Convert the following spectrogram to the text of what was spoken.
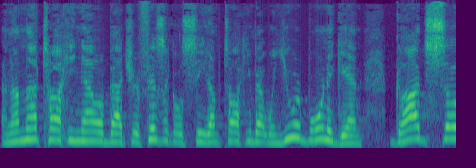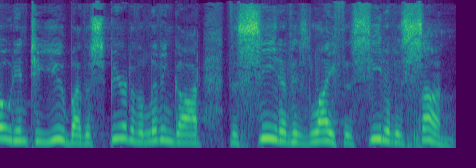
And I'm not talking now about your physical seed. I'm talking about when you were born again, God sowed into you by the Spirit of the living God the seed of His life, the seed of His Son.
